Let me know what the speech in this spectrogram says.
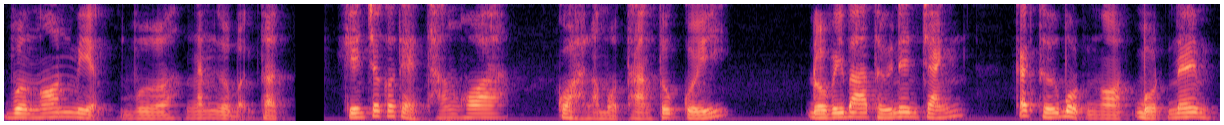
vừa ngon miệng vừa ngăn ngừa bệnh tật, khiến cho có thể thăng hoa, quả là một thang thuốc quý. Đối với ba thứ nên tránh, các thứ bột ngọt, bột nêm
